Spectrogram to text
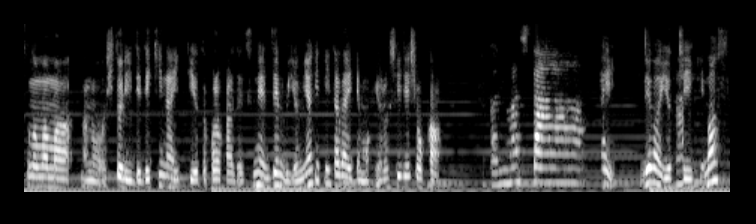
そのままあの一人でできないっていうところからですね、全部読み上げていただいてもよろしいでしょうか。わかりました。はい。では言っていきます。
